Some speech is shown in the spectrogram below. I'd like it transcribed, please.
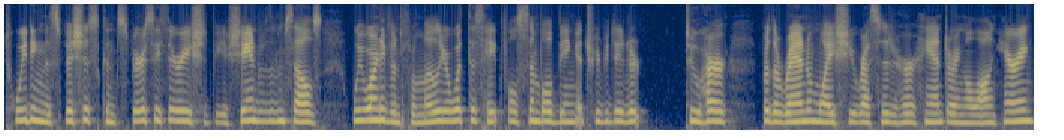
tweeting this vicious conspiracy theory should be ashamed of themselves. We weren't even familiar with this hateful symbol being attributed to her for the random way she rested her hand during a long hearing.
